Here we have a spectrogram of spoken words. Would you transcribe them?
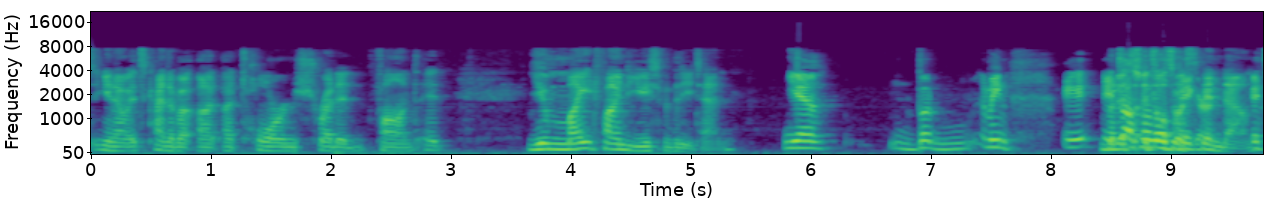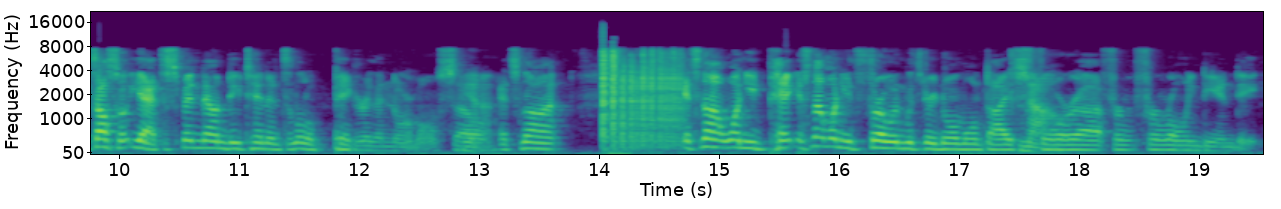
You know, it's kind of a, a, a torn, shredded font. It you might find a use for the D10. Yeah, but I mean, it, it's, it's- also it's a little also a bigger. spin down. It's also yeah, it's a spin down D10 and it's a little bigger than normal. So Yeah. it's not. It's not one you'd pick. It's not one you'd throw in with your normal dice No. for uh, for for rolling D and D.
